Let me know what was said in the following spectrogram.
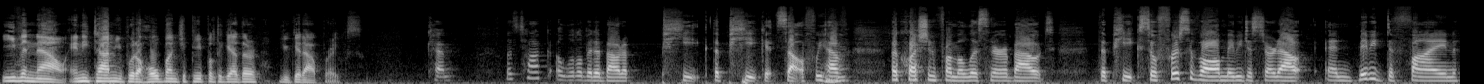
Even now, anytime you put a whole bunch of people together, you get outbreaks. Okay. Let's talk a little bit about a peak, the peak itself. We have a question from a listener about the peak. So, first of all, maybe just start out and maybe define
